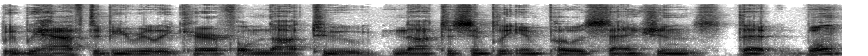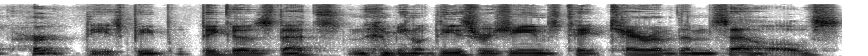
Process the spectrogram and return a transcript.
we have to be really careful not to not to simply impose sanctions that won't hurt these people, because that's you know these regimes take care of themselves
